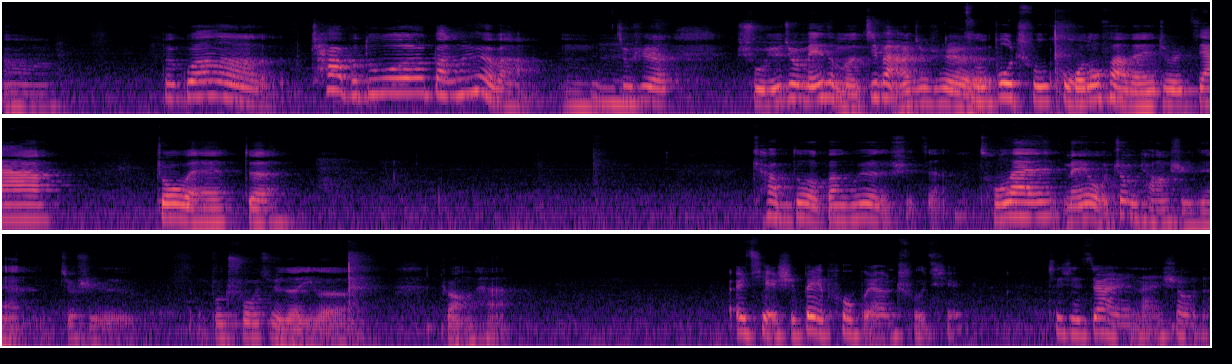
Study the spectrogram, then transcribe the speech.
嗯，被关了差不多半个月吧。嗯，就是属于就没怎么，基本上就是足不出户，活动范围就是家周围，对。差不多有半个月的时间，从来没有这么长时间就是不出去的一个状态，而且是被迫不让出去，这是最让人难受的。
